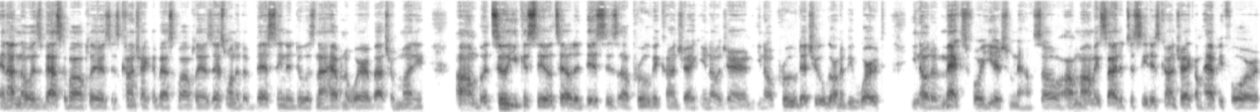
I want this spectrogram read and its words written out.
And I know as basketball players, as contracted basketball players, that's one of the best thing to do is not having to worry about your money. Um, but two, you can still tell that this is a prove it contract. You know, Jaren, you know, prove that you're going to be worth, you know, the max four years from now. So I'm I'm excited to see this contract. I'm happy for.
